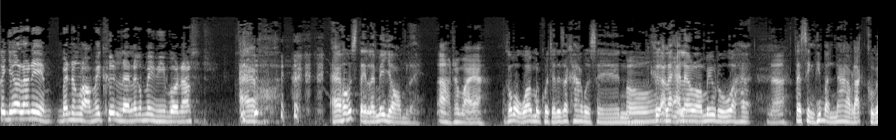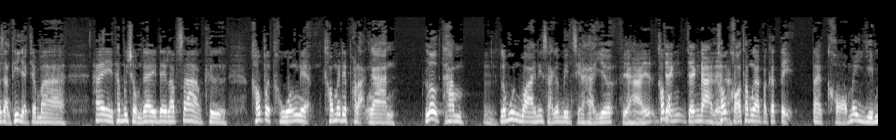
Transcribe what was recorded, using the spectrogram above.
ก็เยอะแล้วนี่เบนซ์ทองหล่อไม่ขึ้นเลย แล้วก็ไม่มีโบนัสแอร์แอร์โฮสเตสอะไรไม่ยอมเลย อ้าวทำไมอะ เขาบอกว่ามันควรจะได้สักห้าเปอร์เซ็นต์โอ้คืออะไรอะไรเราไม่รู้อะฮะ นะ แต่สิ่งที่มันน่ารักคุณประสันที่อยากจะมาให้ท่านผู้ชมได้ได้รับทราบคือเขาประท้วงเนี่ยเขาไม่ได้ผละงาน เลิกทำแล้ววุ่นวายในสายการบินเสียหายเยอะ เสียหายเขาบอก เจ๊งเจ๊งได้เลยนะ เขาขอทำงานปกติ แต่ขอไม่ยิ้ม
